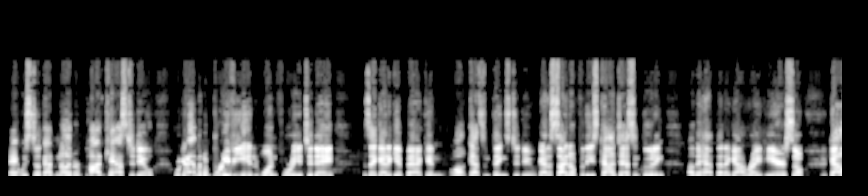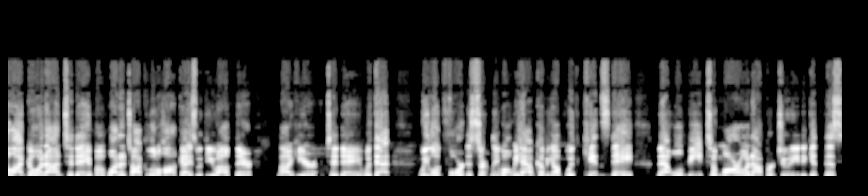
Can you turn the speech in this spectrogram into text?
Hey, we still got another podcast to do. We're going to have an abbreviated one for you today as I got to get back and, well, got some things to do. Got to sign up for these contests, including uh, the hat that I got right here. So, got a lot going on today, but want to talk a little Hawkeyes with you out there uh, here today. With that, we look forward to certainly what we have coming up with Kids Day. That will be tomorrow, an opportunity to get this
